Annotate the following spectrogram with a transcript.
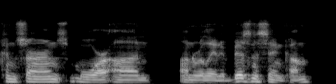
concerns, more on unrelated business income.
